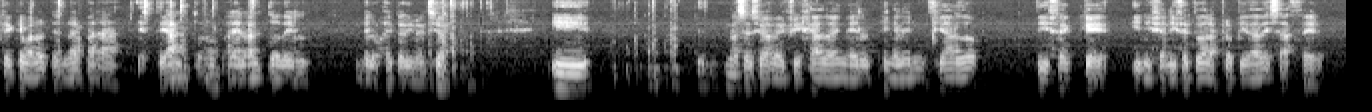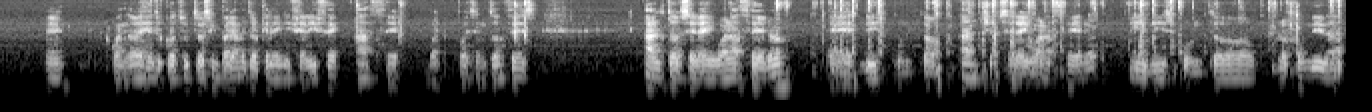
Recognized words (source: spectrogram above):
qué, qué valor tendrá para este alto, ¿no? para el alto del, objeto de dimensión. Y no sé si os habéis fijado en el, en el enunciado, dice que inicialice todas las propiedades a cero. ¿eh? Cuando es el constructor sin parámetros que le inicialice a cero. Bueno, pues entonces alto será igual a cero eh, dis.ancho será igual a 0 y dis.profundidad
